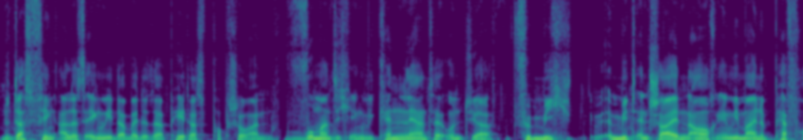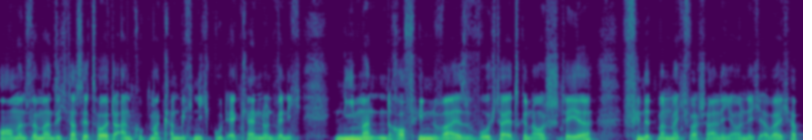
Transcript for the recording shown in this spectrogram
das fing alles irgendwie da bei dieser Peters Popshow an, wo man sich irgendwie kennenlernte und ja, für mich mitentscheidend auch irgendwie meine Performance, wenn man sich das jetzt heute anguckt, man kann mich nicht gut erkennen. Und wenn ich niemanden darauf hinweise, wo ich da jetzt genau stehe, findet man mich wahrscheinlich auch nicht, aber ich habe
